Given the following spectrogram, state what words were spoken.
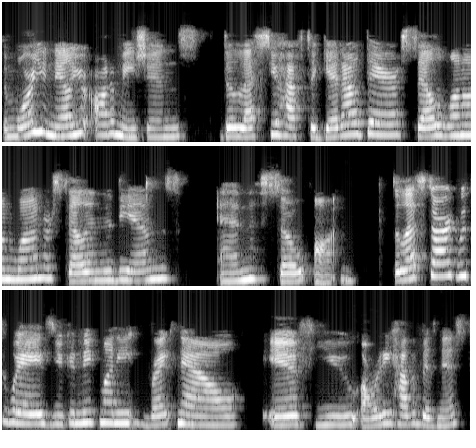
the more you nail your automations, the less you have to get out there, sell one on one or sell in the DMs, and so on. So let's start with ways you can make money right now if you already have a business.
